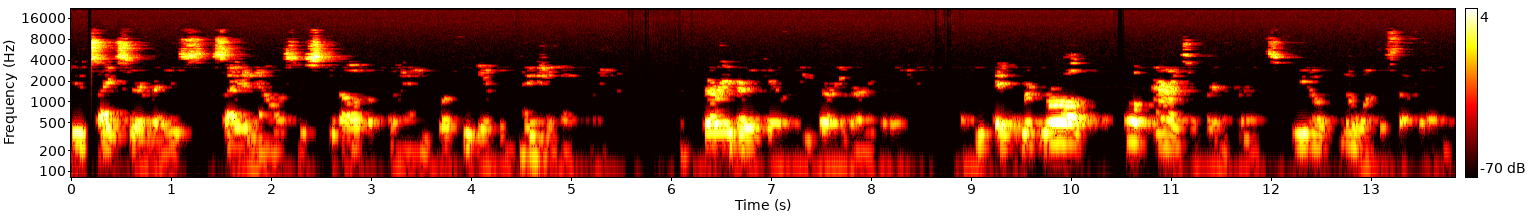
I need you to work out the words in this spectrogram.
do site surveys, site analysis, develop a plan, work through the implementation of that plan. Very, very carefully, very, very. We take, we're, we're all, all parents and grandparents. We don't, we don't want this stuff to. And,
